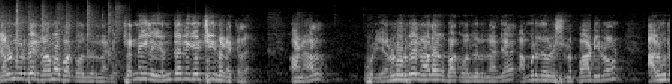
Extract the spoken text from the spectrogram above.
இரநூறு பேர் ட்ராமா பார்க்க வந்திருந்தாங்க. சென்னையில் எந்த நிகழ்ச்சியும் நடக்கலை. ஆனால் ஒரு இரநூறு பேர் நாடகம் பார்க்க வந்திருந்தாங்க. அமிர்தவர்ஷனை பாடினோம். அந்த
